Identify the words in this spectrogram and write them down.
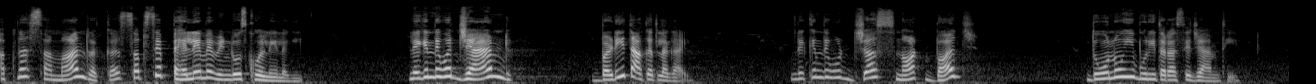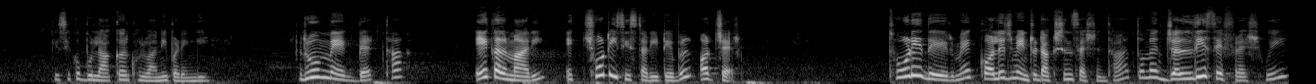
अपना सामान रखकर सबसे पहले मैं विंडोज़ खोलने लगी। लेकिन दे वो जैम्ड बड़ी ताकत लगाई। लेकिन दे वुड जस्ट नॉट बज दोनों ही बुरी तरह से जैम थी। किसी को बुलाकर खुलवानी पड़ेंगी। रूम में एक बेड था, एक अलमारी, एक छोटी सी स्टडी टेबल और चेयर थोड़ी देर में कॉलेज में इंट्रोडक्शन सेशन था तो मैं जल्दी से फ्रेश हुई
